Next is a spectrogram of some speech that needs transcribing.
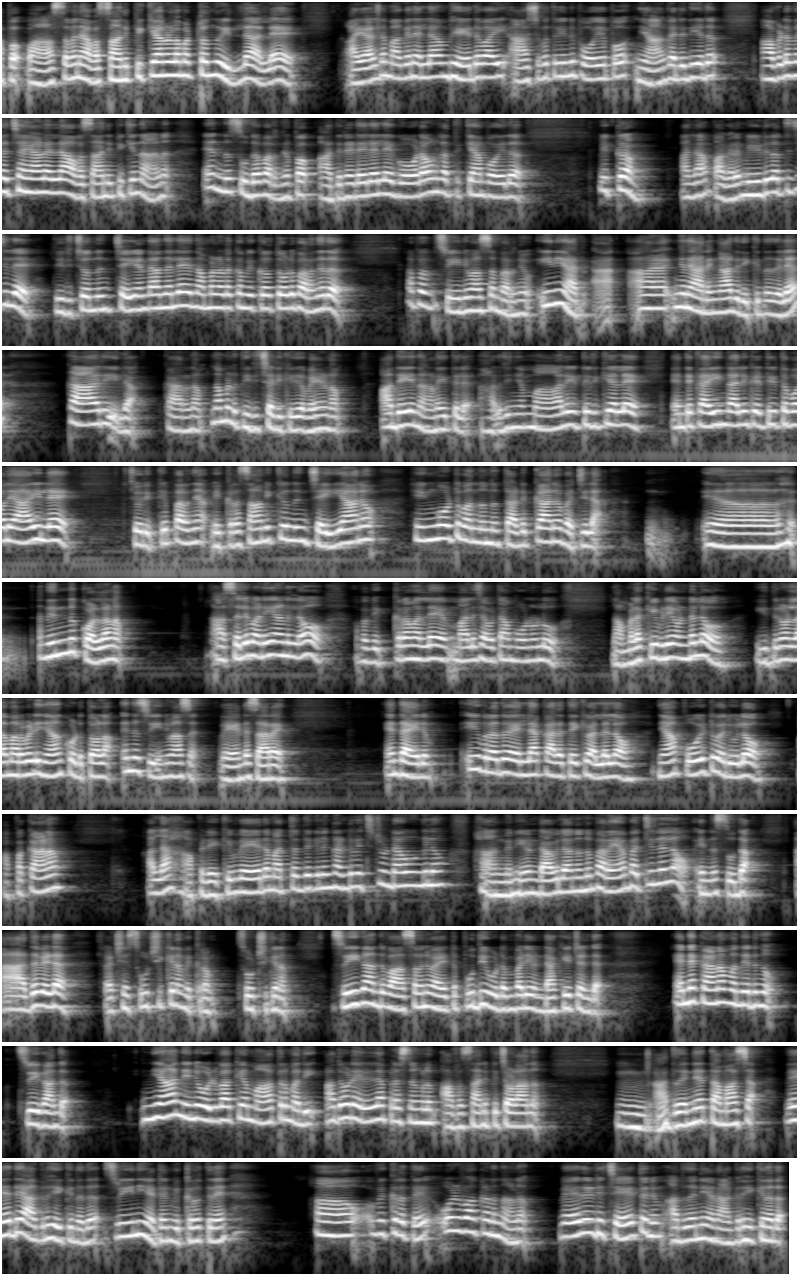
അപ്പോൾ വാസവനെ അവസാനിപ്പിക്കാനുള്ള മട്ടൊന്നും ഇല്ല അല്ലേ? അയാളുടെ മകനെല്ലാം ഭേദമായി ആശുപത്രിയിൽ പോയപ്പോൾ ഞാൻ കരുതിയത് അവിടെ വെച്ച് അയാളെല്ലാം അവസാനിപ്പിക്കുന്നതാണ് എന്ന് സുധ പറഞ്ഞപ്പോൾ അതിനിടയിലല്ലേ ഗോഡൗൺ കത്തിക്കാൻ പോയത്? വിക്രം അല്ല പകരം വീട് കത്തിച്ചില്ലേ? തിരിച്ചൊന്നും ചെയ്യണ്ടെന്നല്ലേ നമ്മളടക്കം വിക്രത്തോട് പറഞ്ഞത്. അപ്പം ശ്രീനിവാസൻ പറഞ്ഞു ഇനി ഇങ്ങനെ അനങ്ങാതിരിക്കുന്നതിൽ കാര്യമില്ല. കാരണം നമ്മൾ തിരിച്ചടിക്കുക വേണം. അതേ നാണയത്തിൽ അതിന് ഞാൻ മാല ഇട്ടിരിക്കുകയല്ലേ എന്റെ കൈയും കാലും കെട്ടിയിട്ട പോലെ ആയില്ലേ? ചുരുക്കി പറഞ്ഞ വിക്രസ്വാമിക്കൊന്നും ചെയ്യാനോ ഇങ്ങോട്ട് വന്നൊന്നും തടുക്കാനോ പറ്റില്ല. നിന്ന് കൊള്ളണം. അസൽ പണിയാണല്ലോ. അപ്പോൾ വിക്രമല്ലേ മല ചവിട്ടാൻ പോണുള്ളൂ. നമ്മളൊക്കെ ഇവിടെ ഉണ്ടല്ലോ. ഇതിനുള്ള മറുപടി ഞാൻ കൊടുത്തോളാം എന്ന് ശ്രീനിവാസൻ. വേണ്ട സാറേ. എന്തായാലും ഈ വ്രതം എല്ലാ കാലത്തേക്കും അല്ലല്ലോ. ഞാൻ പോയിട്ട് വരുമല്ലോ അപ്പം കാണാം. അല്ല അപ്പോഴേക്കും വേദ മറ്റെന്തെങ്കിലും കണ്ടുവച്ചിട്ടുണ്ടാവുമെങ്കിലോ അങ്ങനെ ഉണ്ടാവില്ല എന്നൊന്നും പറയാൻ പറ്റില്ലല്ലോ എന്ന് സുധ. അത് വിട്. പക്ഷേ സൂക്ഷിക്കണം വിക്രം സൂക്ഷിക്കണം. ശ്രീകാന്ത് വാസവനുമായിട്ട് പുതിയ ഉടമ്പടി ഉണ്ടാക്കിയിട്ടുണ്ട്. എന്നെ കാണാൻ വന്നിരുന്നു ശ്രീകാന്ത്. ഞാൻ നിന്നെ ഒഴിവാക്കിയാൽ മാത്രം മതി. അതോടെ എല്ലാ പ്രശ്നങ്ങളും അവസാനിപ്പിച്ചോളാന്ന്. അത് തന്നെ തമാശ. വേദ ആഗ്രഹിക്കുന്നത് ശ്രീനിയേട്ടൻ വിക്രത്തിനെ വിക്രത്തെ ഒഴിവാക്കണം എന്നാണ് വേദയുടെ ചേട്ടനും അതുതന്നെയാണ് ആഗ്രഹിക്കുന്നത്.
